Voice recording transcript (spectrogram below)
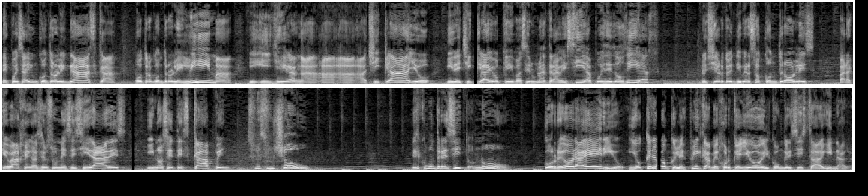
después hay un control en Nazca, otro control en Lima y, llegan a, Chiclayo y de Chiclayo que va a ser una travesía pues de dos días, ¿no es cierto? En diversos controles para que bajen a hacer sus necesidades y no se te escapen. Eso es un show. Es como un trencito. No. Corredor aéreo. Yo creo que lo explica mejor que yo el congresista Aguinaga.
